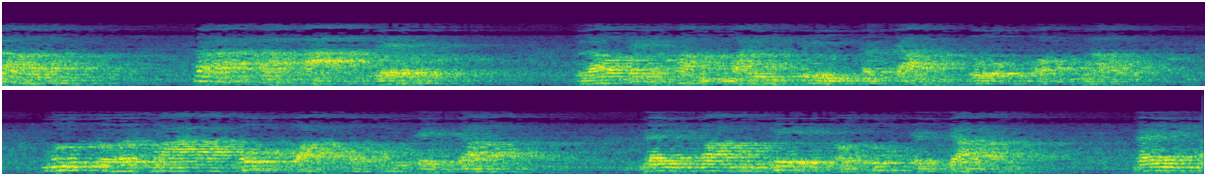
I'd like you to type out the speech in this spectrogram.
เราถ้าสะอาดแล้วเราได้ทำไว้เป็นประจำตัวของเราเมื่อเกิดมาพบว่าพระพุทธเจ้าได้ฟังเทศน์ของพระพุทธเจ้า ได้ส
